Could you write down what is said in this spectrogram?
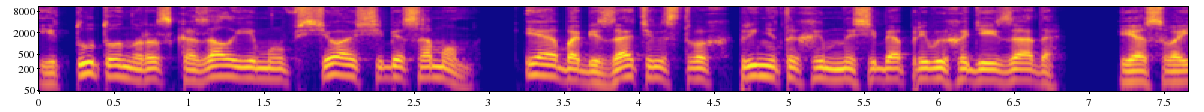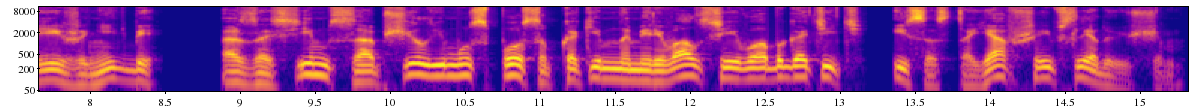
И тут он рассказал ему все о себе самом, и об обязательствах, принятых им на себя при выходе из ада, и о своей женитьбе, а засим сообщил ему способ, каким намеревался его обогатить, и состоявший в следующем.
